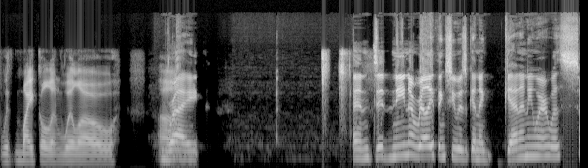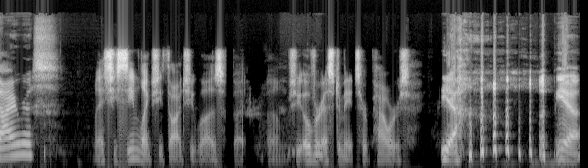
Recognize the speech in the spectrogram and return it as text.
with michael and willow um, right. And did Nina really think she was going to get anywhere with Cyrus? Eh, she seemed like she thought she was but um, she overestimates her powers Yeah. yeah.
